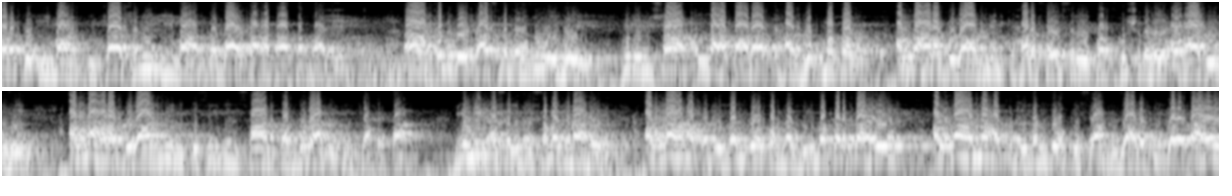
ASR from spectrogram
سب کو ایمان کی چاشنی، ایمان کا ذائقہ عطا فرمائے۔ خطبے کا اصل موضوع ہے کہ انشاء اللہ تعالیٰ کے ہر حکم پر اللہ رب العالمین کے ہر فیصلے پر خوش رہے اور راضی رہے۔ اللہ رب العالمین کسی انسان کا برا نہیں چاہتا۔ یہی اصل میں سمجھنا ہے۔ اللہ اپنے بندوں پر نہ ظلم کرتا ہے۔ اللہ نہ اپنے بندوں کے ساتھ زیادتی کرتا ہے۔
